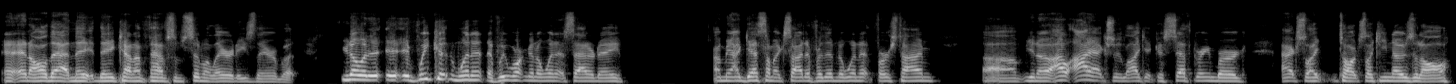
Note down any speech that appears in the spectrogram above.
and, and all that, and they, they kind of have some similarities there. But, you know, if we couldn't win it, if we weren't going to win it Saturday, I mean, I guess I'm excited for them to win it first time. Um, you know, I, I actually like it because Seth Greenberg actually like, talks like he knows it all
